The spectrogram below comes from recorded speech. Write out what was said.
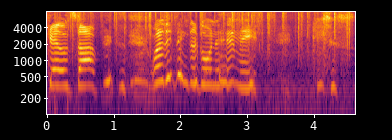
Caleb, stop. What do they think they're going to hit me? Jesus.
